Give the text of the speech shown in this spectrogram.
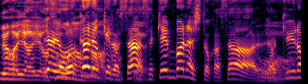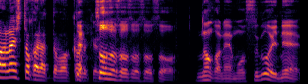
いやいやいやいやいやそうなんだわかるけどさ世間話とかさうん。野球の話とかだったらわかるけど。そうそうそうそうそうなんかねもうすごいね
